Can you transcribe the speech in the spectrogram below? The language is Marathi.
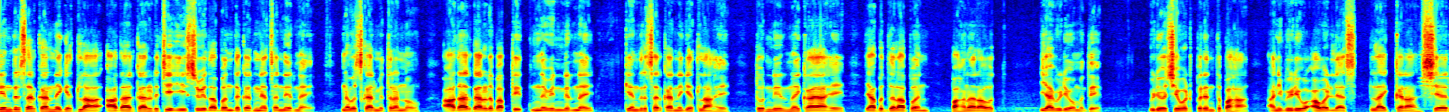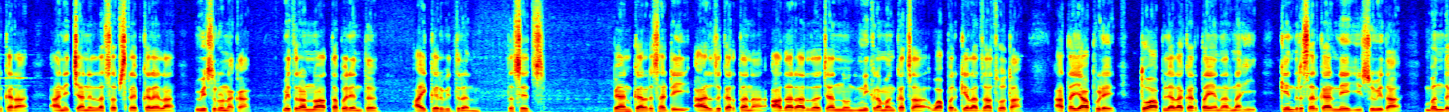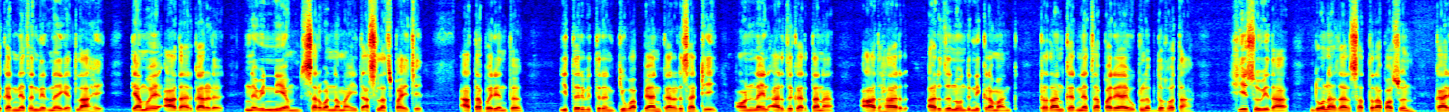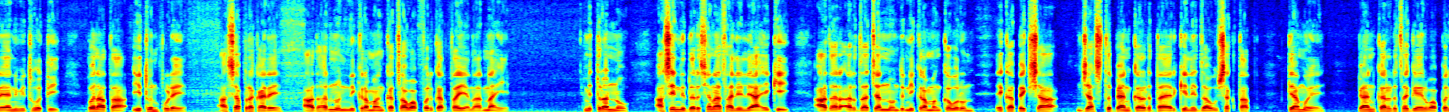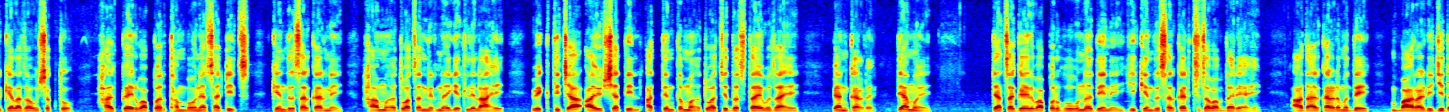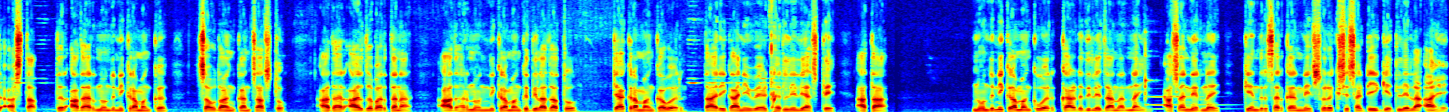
केंद्र सरकारने घेतला आधार कार्डची ही सुविधा बंद करण्याचा निर्णय. नमस्कार मित्रांनो आधार कार्ड बाबतीत नवीन निर्णय केंद्र सरकारने घेतला आहे. तो निर्णय काय आहे याबद्दल आपण पाहणार आहोत या व्हिडिओमध्ये. व्हिडिओ शेवटपर्यंत पहा आणि व्हिडिओ आवडल्यास लाईक करा शेअर करा आणि चॅनलला सबस्क्राईब करायला विसरू नका. मित्रांनो आत्तापर्यंत आयकर वितरण तसेच पॅन कार्डसाठी अर्ज करताना आधार अर्जाच्या नोंदणी क्रमांकाचा वापर केला जात होता. आता यापुढे तो आपल्याला करता येणार नाही. केंद्र सरकारने ही सुविधा बंद करण्याचा निर्णय घेतला आहे. त्यामुळे आधार कार्ड नवीन नियम सर्वांना माहीत असलाच पाहिजे. आतापर्यंत इतर वितरण किंवा पॅन कार्डसाठी ऑनलाईन अर्ज करताना आधार अर्ज नोंदणी क्रमांक प्रदान करण्याचा पर्याय उपलब्ध होता. ही सुविधा दोन हजार सतरापासून कार्यान्वित होती. पण आता इथून पुढे अशा प्रकारे आधार नोंदणी क्रमांकाचा वापर करता येणार नाही. मित्रांनो असे निदर्शनास आलेले आहे की आधार अर्जाच्या नोंदणी क्रमांकावरून एकापेक्षा जास्त पॅन कार्ड तयार केले जाऊ शकतात. त्यामुळे पॅन कार्डचा गैरवापर केला जाऊ शकतो. हा गैरवापर थांबवण्यासाठीच केंद्र सरकारने हा महत्त्वाचा निर्णय घेतलेला आहे. व्यक्तीच्या आयुष्यातील अत्यंत महत्त्वाचे दस्तऐवज आहे पॅन कार्ड. त्यामुळे त्याचा गैरवापर होऊ न देणे ही केंद्र सरकारची जबाबदारी आहे. आधार कार्डमध्ये बारा डिजिट असतात तर आधार नोंदणी क्रमांक चौदा अंकांचा असतो. आधार अर्ज भरताना आधार नोंदणी क्रमांक दिला जातो. त्या क्रमांकावर तारीख आणि वेळ ठरलेली असते. आता नोंदणी क्रमांकावर कार्ड दिले जाणार नाही असा निर्णय केंद्र सरकारने सुरक्षेसाठी घेतलेला आहे.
